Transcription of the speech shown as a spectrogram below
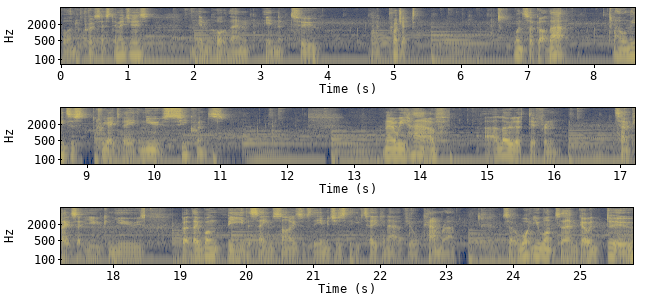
400 processed images, and import them into my project. Once I've got that, I will need to create a new sequence. Now we have a load of different templates that you can use, but they won't be the same size as the images that you've taken out of your camera. So what you want to then go and do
